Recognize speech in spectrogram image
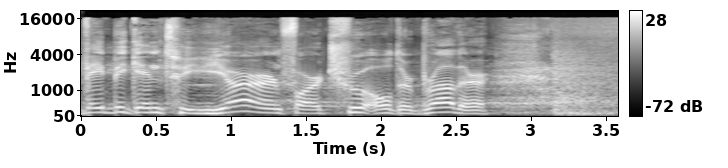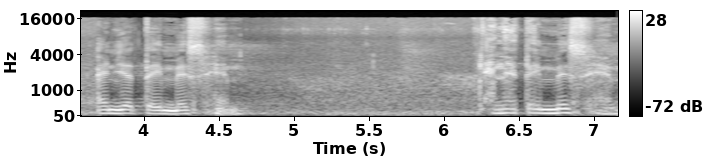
they begin to yearn for a true older brother, and yet they miss Him. And yet they miss Him.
